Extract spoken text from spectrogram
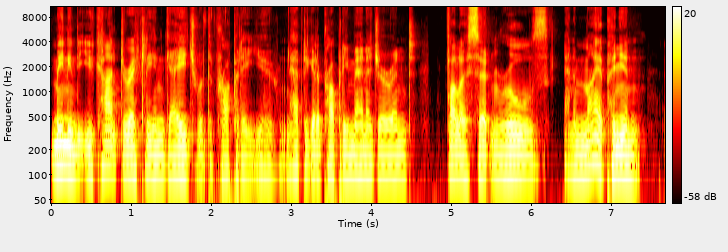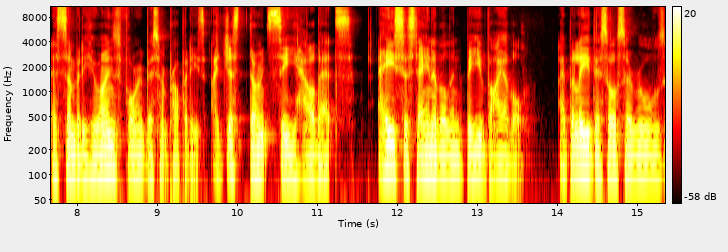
meaning that you can't directly engage with the property. You have to get a property manager and follow certain rules. And in my opinion, as somebody who owns four investment properties, I just don't see how that's A, sustainable and B, viable. I believe there's also rules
